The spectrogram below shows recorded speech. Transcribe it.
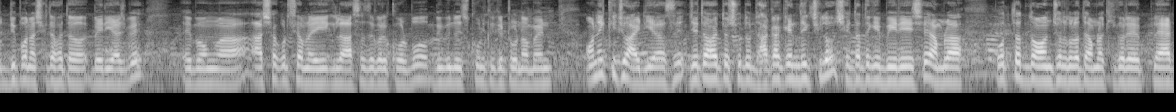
উদ্দীপনা সেটা হয়তো বেরিয়ে আসবে। এবং আশা করছি আমরা এইগুলো আস্তে আস্তে করে করব। বিভিন্ন স্কুল ক্রিকেট টুর্নামেন্ট অনেক কিছু আইডিয়া আছে যেটা হয়তো শুধু ঢাকা কেন্দ্রিক ছিল সেটা থেকে বেরিয়ে এসে আমরা প্রত্যন্ত অঞ্চলগুলোতে আমরা কি করে প্ল্যাট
